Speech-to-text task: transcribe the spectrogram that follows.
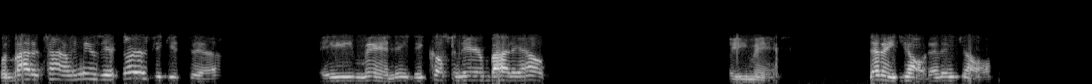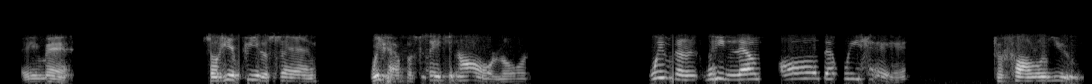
but by the time Wednesday or Thursday get there, amen, they they cussing everybody out. Amen. That ain't y'all. That ain't y'all. Amen. So here Peter saying, We have forsaken all, Lord. We've we left all that we had to follow you.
